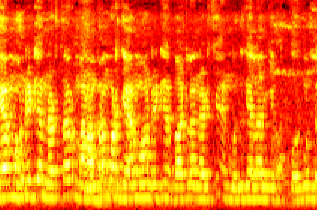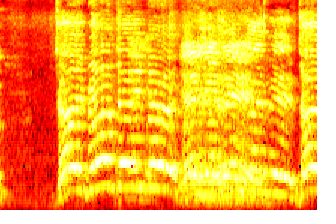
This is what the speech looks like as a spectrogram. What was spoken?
జగన్మోహన్ రెడ్డి గారు నడుతున్నారు మనందరం కూడా జగన్మోహన్ రెడ్డి గారి బాటలో నడిచి ఆయన ముందుకు వెళ్ళాలని చెప్పి కోరుకుంటూ. జై భీమ్ జై భీమ్! జై భీమ్! జై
